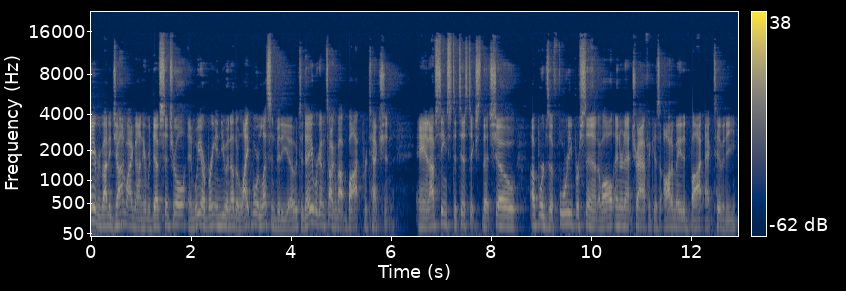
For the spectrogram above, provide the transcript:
Hey everybody, John Wagnon here with Dev Central, and we are bringing you another Lightboard lesson video. Today we're going to talk about bot protection. And I've seen statistics that show upwards of 40% of all internet traffic is automated bot activity.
